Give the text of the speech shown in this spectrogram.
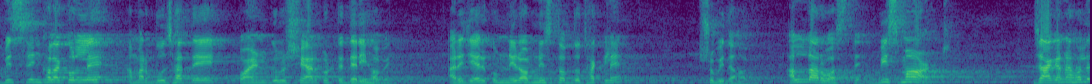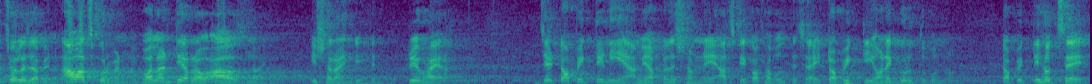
বিশৃঙ্খলা করলে আমার বুঝাতে পয়েন্টগুলো শেয়ার করতে দেরি হবে। আর এই যে এরকম নীরব নিস্তব্ধ থাকলে সুবিধা হবে। আল্লাহর ওয়াস্তে বি স্মার্ট জায়গা না হলে চলে যাবেন। আওয়াজ করবেন না। ভলান্টিয়াররাও আওয়াজ নয়। ইশারা ইঙ্গিতে। প্রিয় ভাইয়েরা, যে টপিকটি নিয়ে আমি আপনাদের সামনে আজকে কথা বলতে চাই, টপিকটি অনেক গুরুত্বপূর্ণ। টপিকটি হচ্ছে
